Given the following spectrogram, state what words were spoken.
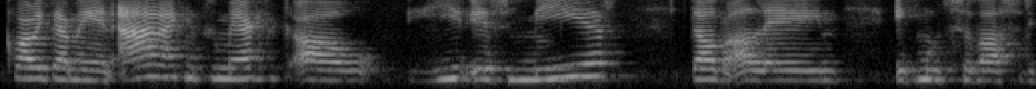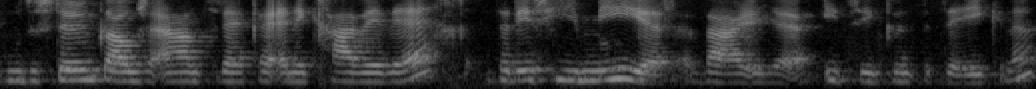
kwam ik daarmee in aanraking en toen merkte ik al, hier is meer dan alleen ik moet ze wassen, ik moet de steunkousen aantrekken en ik ga weer weg. Er is hier meer waar je iets in kunt betekenen.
